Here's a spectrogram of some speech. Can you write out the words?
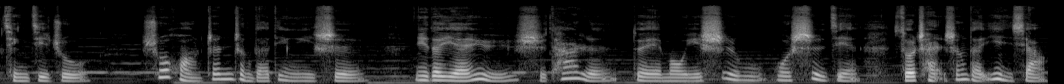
请记住，说谎真正的定义是。你的言语使他人对某一事物或事件所产生的印象，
